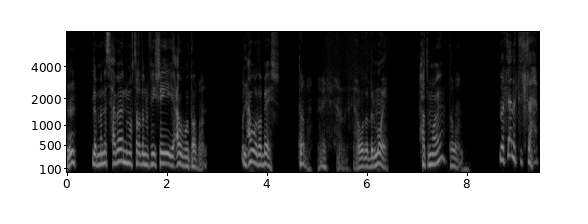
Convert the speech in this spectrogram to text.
مم. لما نسحبه إنه المفترض إنه في شيء يعوضه. طبعا. ونعوضه بإيش؟ طبعا إيه. عوضه بالموية. نحط موية؟ طبعا. مسألة السحب.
